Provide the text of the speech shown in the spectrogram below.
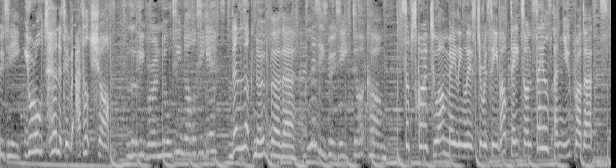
Boutique. Your alternative adult shop. Looking for a naughty novelty gift? Then look no further. Mizzy'sBoutique.com. Subscribe to our mailing list to receive updates on sales and new products.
